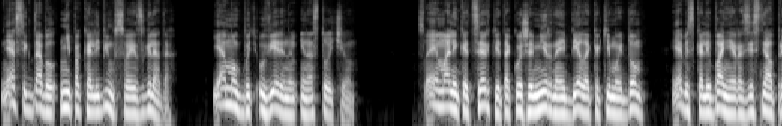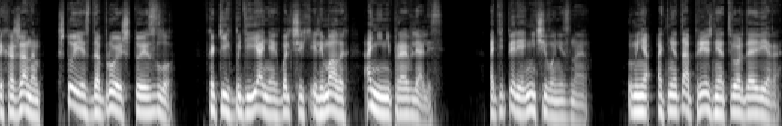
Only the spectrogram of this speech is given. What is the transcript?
я всегда был непоколебим в своих взглядах. Я мог быть уверенным и настойчивым. В своей маленькой церкви, такой же мирной и белой, как и мой дом, я без колебаний разъяснял прихожанам, что есть добро и что есть зло, в каких бы деяниях, больших или малых, они не проявлялись. А теперь я ничего не знаю. У меня отнята прежняя твердая вера.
